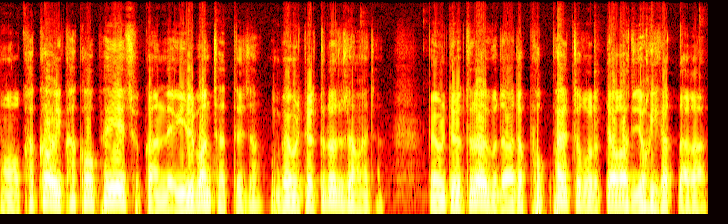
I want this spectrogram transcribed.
어 카카오 이 카카오페이의 주가인데 1번 차트죠. 매물대를 뚫어주자마자 매물대를 뚫어주자마자 폭발적으로 뛰어가지고 여기 갔다가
